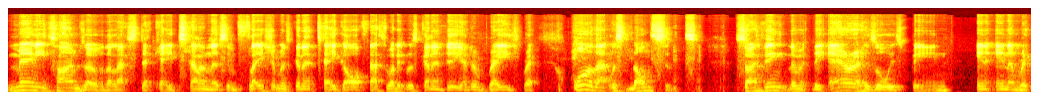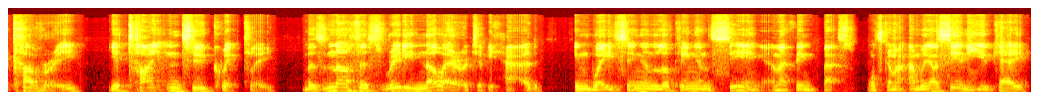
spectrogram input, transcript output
many times over the last decade telling us inflation was going to take off. That's what it was going to do. You had to raise rent. All of that was nonsense. So I think the, the error has always been in, in a recovery, you tighten too quickly. There's no, there's really no error to be had in waiting and looking and seeing. And I think that's what's going to, and we're going to see in the UK,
